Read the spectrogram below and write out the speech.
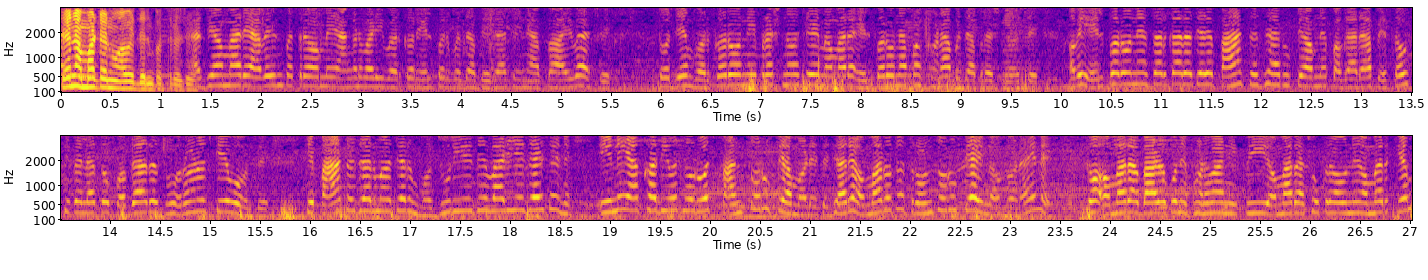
શેના માટેનું આવેદનપત્ર છે? આજે અમારે આવેદનપત્ર અમે આંગણવાડી વર્કર હેલ્પર બધા ભેગા થઈને આપવા આવ્યા છે. તો જેમ વર્કરોની પ્રશ્નો છે, એમ અમારા હેલ્પરોના પણ ઘણા બધા પ્રશ્નો છે. હવે હેલ્પરોને સરકાર અત્યારે પાંચ હજાર રૂપિયા અમને પગાર આપે. સૌથી પહેલાં તો પગાર ધોરણ જ કેવો છે કે પાંચ હજારમાં અત્યારે મજૂરીએ જે વાળીએ જાય છે ને, એને આખા દિવસનો રોજ પાંચસો રૂપિયા મળે છે. જ્યારે અમારો તો ત્રણસો રૂપિયાય ન ગણાય ને, તો અમારા બાળકોને ભણવાની ફી અમારા છોકરાઓને અમારે કેમ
